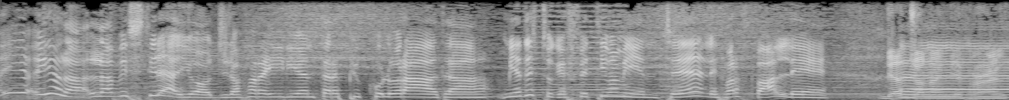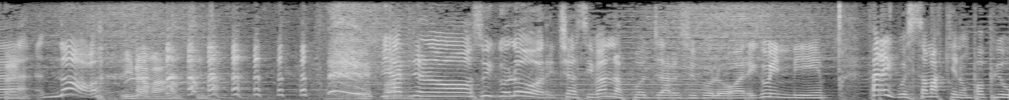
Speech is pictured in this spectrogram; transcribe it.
io, io la, la vestirei oggi, la farei diventare più colorata. Mi ha detto che effettivamente le farfalle Viaggiano eh, indietro nel tempo. No, In avanti. viaggiano sui colori, cioè si vanno a appoggiare sui colori. Quindi farei questa macchina un po' più,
